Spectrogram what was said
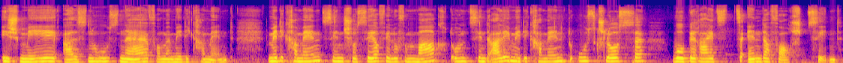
ist mehr als nur das Nehmen von einem Medikament. Medikamente sind schon sehr viel auf dem Markt und sind alle Medikamente ausgeschlossen, wo bereits zu Ende erforscht sind.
